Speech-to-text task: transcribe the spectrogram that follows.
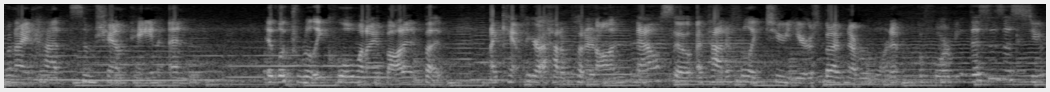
when I had some champagne and it looked really cool when I bought it but I can't figure out how to put it on now so I've had it for like two years but I've never worn it before. This is a suit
